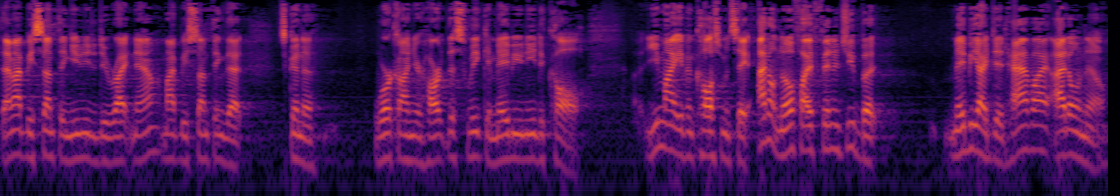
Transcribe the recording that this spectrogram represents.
That might be something you need to do right now. It might be something that's going to work on your heart this week and maybe you need to call. You might even call someone and say, I don't know if I offended you, but maybe I did. Have I? I don't know.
